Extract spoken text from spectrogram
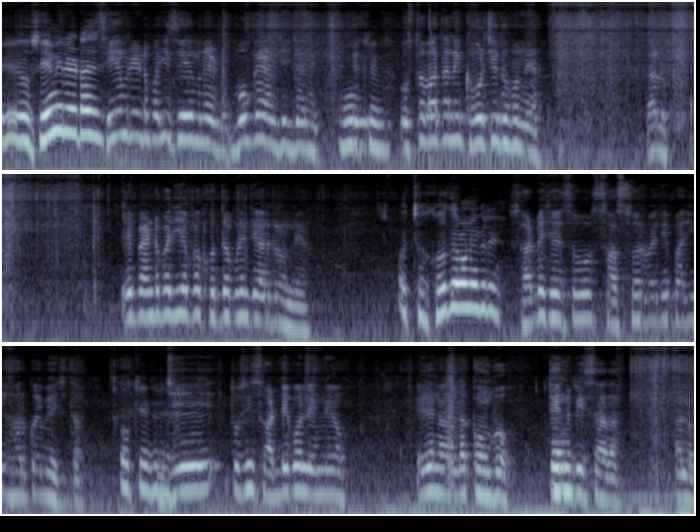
ਇਹ ਸੇਮ ਹੀ ਰੇਟ ਹੈ ਸੇਮ ਰੇਟ ਭਾਜੀ ਸੇਮ ਰੇਟ ਬਹੁਤ ਘੈਂਟ ਚੀਜ਼ਾਂ ਨੇ। Okay. ਉਸ ਤੋਂ ਬਾਅਦ ਤੁਹਾਨੂੰ ਇੱਕ ਹੋਰ ਚੀਜ਼ ਦਿਖਾਉਂਦੇ ਆ ਚਲੋ। ਇਹ ਪੈਂਟ ਭਾਜੀ ਆਪਾਂ ਖੁਦ ਆਪਣੀ ਤਿਆਰ ਕਰਾਉਂਦੇ ਆ ਅੱਛਾ ਖੁਦ ਕਰਾਉਣੇ ਵੀਰੇ? 650 700 ਰੁਪਏ ਦੀ ਭਾਜੀ ਹਰ ਕੋਈ ਵੇਚਦਾ। ਓਕੇ ਵੀਰੇ। ਜੇ ਤੁਸੀਂ ਸਾਡੇ ਕੋਲ ਲੈਂਦੇ ਹੋ ਇਹਦੇ ਨਾਲ ਦਾ ਕੰਬੋ ਤਿੰਨ ਪੀਸਾਂ ਦਾ। ਹਲੋ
